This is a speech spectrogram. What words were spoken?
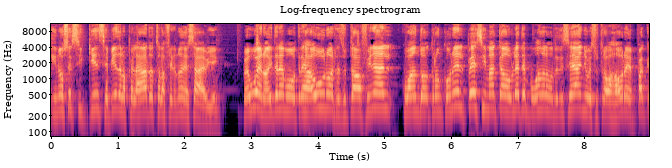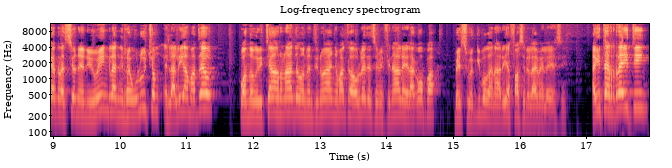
Y no sé si quién se pierde los pelagatos. Esto a la final no se sabe bien. Pero bueno, ahí tenemos 3 a 1, el resultado final. Cuando Tronconel, Pesci marca doblete empujando a los 36 años sus trabajadores del parque de atracciones de New England y Revolution en la Liga Mateo. Cuando Cristiano Ronaldo con 39 años marca doblete en semifinales de la Copa versus su equipo ganaría fácil en la MLS. Aquí está el rating.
